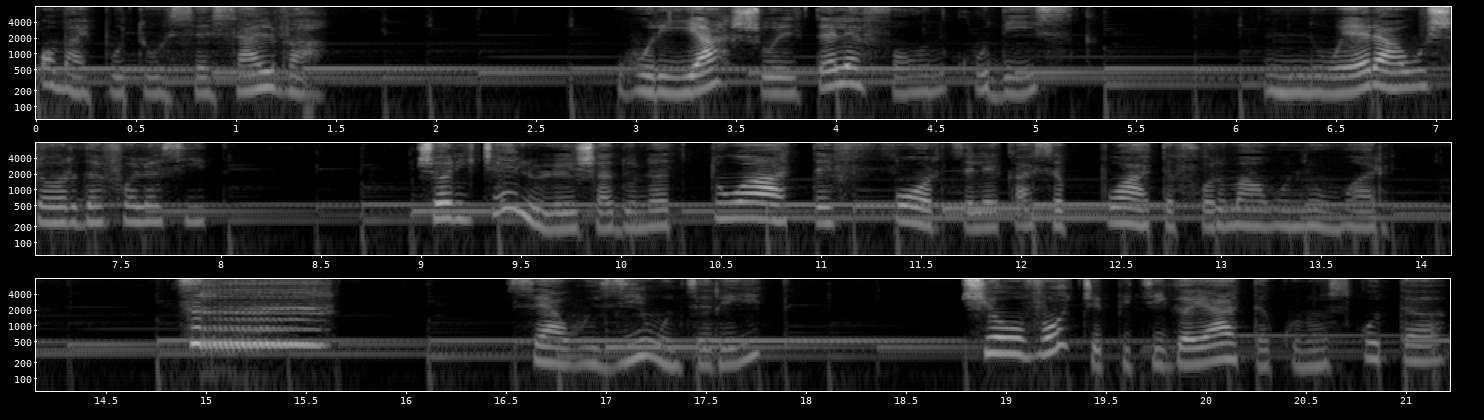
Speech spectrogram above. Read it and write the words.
o mai putuse salva. Uriașul telefon cu disc nu era ușor de folosit. Șoricelul își adună toate forțele ca să poată forma un număr. Țrrr! Se auzi un țărit și o voce pițigăiată cunoscută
